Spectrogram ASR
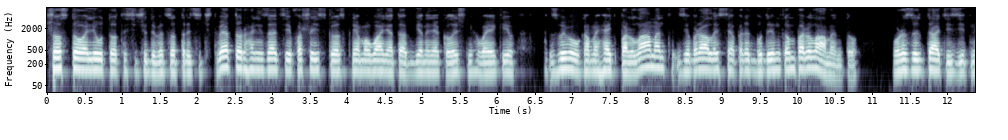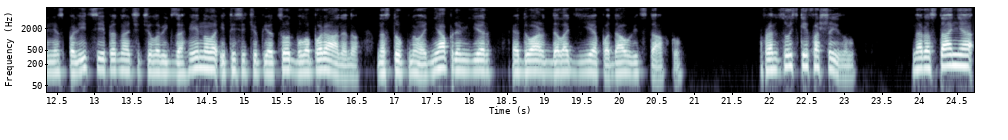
6 лютого 1934 організації фашистського спрямування та об'єднання колишніх вояків з вивовками «Геть парламент» зібралися перед будинком парламенту. У результаті зіткнення з поліцією 15 чоловік загинуло і 1500 було поранено. Наступного дня прем'єр Едуард Деладьє подав відставку. Французький фашизм. Наростання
